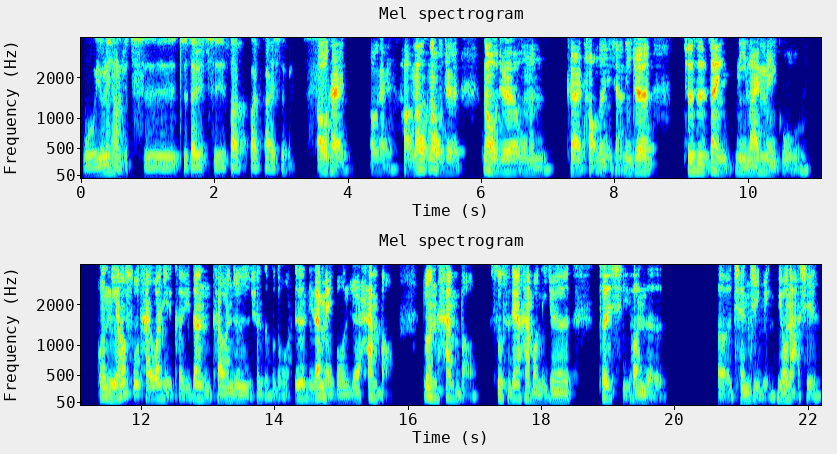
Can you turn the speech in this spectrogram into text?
我有点想去吃，就再去吃 Five Five Guys 了。，OK OK，好，那那我觉得那我觉得我们可以来讨论一下，你觉得就是在你你来美国，哦，你要说台湾也可以，但台湾就是选择不多，就是你在美国，你觉得汉堡论汉堡素食店汉堡，你觉得最喜欢的呃前几名有哪些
